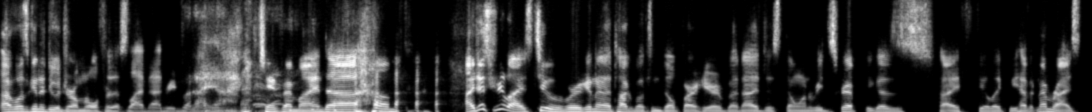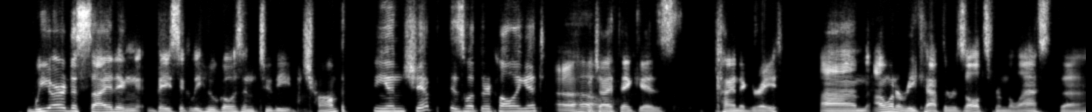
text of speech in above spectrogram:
I was gonna do a drum roll for this live ad read, but I uh, changed my mind. Uh, um, I just realized too we're gonna talk about some Built Bar here, but I just don't want to read the script because I feel like we have it memorized. We are deciding basically who goes into the championship, is what they're calling it, Uh-huh. which I think is kind of great. Um, I want to recap the results from the last uh,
